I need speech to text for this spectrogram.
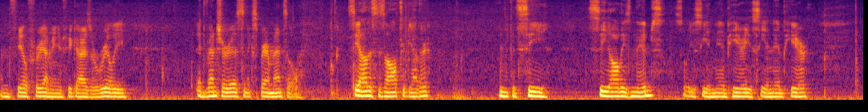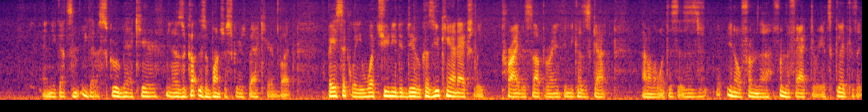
and feel free, I mean, if you guys are really adventurous and experimental, see how this is all together? And you can see, see all these nibs? So you see a nib here, you see a nib here, and you got some. You got a screw back here. You know, there's a there's a bunch of screws back here, but basically what you need to do because you can't actually pry this up or anything because it's got I don't know what this is. It's, you know, from the from the factory, it's good because it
